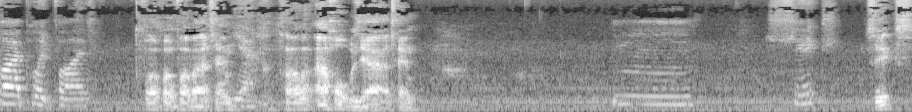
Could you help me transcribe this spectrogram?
5.5. 5.5 out of 10. Yeah. Tyler, how hot was it out of 10? Mm, six. 6.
